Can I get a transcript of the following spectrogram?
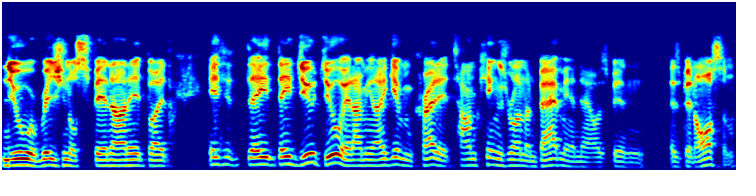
new original spin on it. But it, they, they do do it. I mean, I give them credit. Tom King's run on Batman now has been has been awesome.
